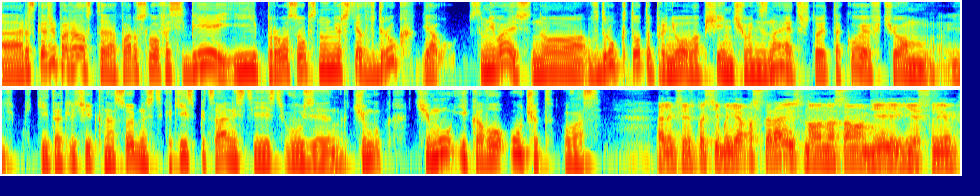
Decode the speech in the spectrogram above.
А, расскажи, пожалуйста, пару слов о себе и про собственный университет. Вдруг, я сомневаюсь, но вдруг кто-то про него вообще ничего не знает, что это такое, в чем какие-то отличительные особенности, какие специальности есть в ВУЗе, чему, чему и кого учат у вас? Алексей, спасибо. Я постараюсь, но на самом деле, если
